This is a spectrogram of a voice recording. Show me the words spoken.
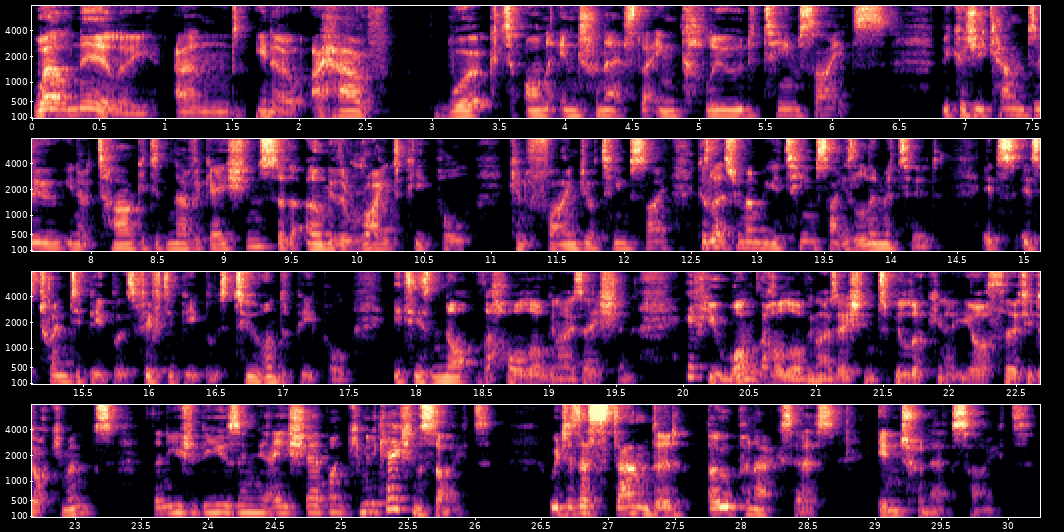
Well, nearly, and you know, I have worked on intranets that include team sites because you can do you know targeted navigation so that only the right people can find your team site. Because let's remember your team site is limited. It's it's 20 people it's 50 people it's 200 people. It is not the whole organization. If you want the whole organization to be looking at your 30 documents then you should be using a sharepoint communication site which is a standard open access intranet site.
